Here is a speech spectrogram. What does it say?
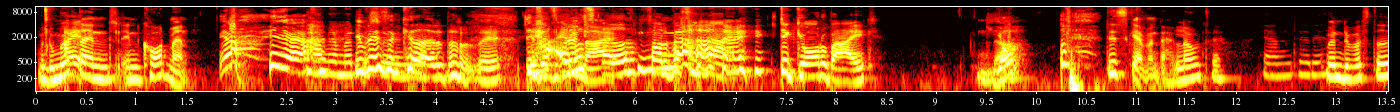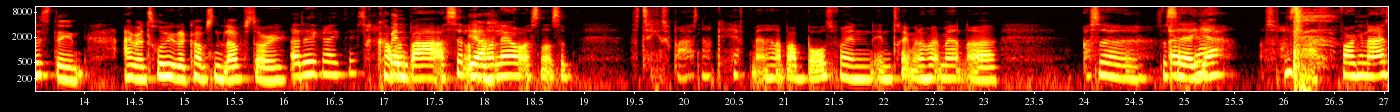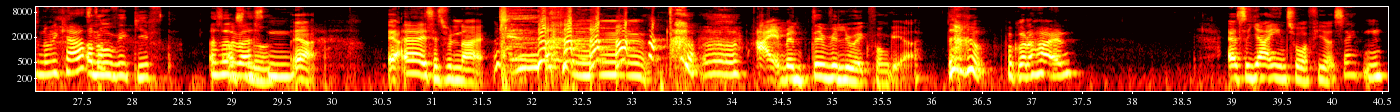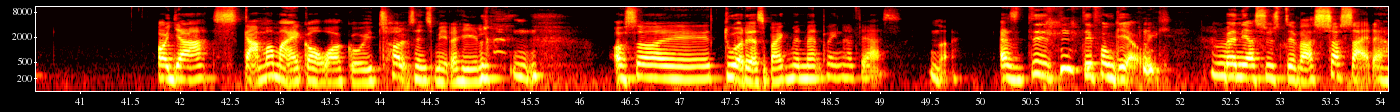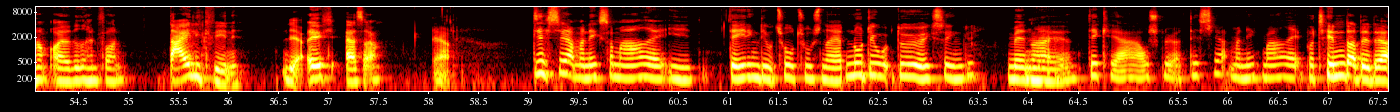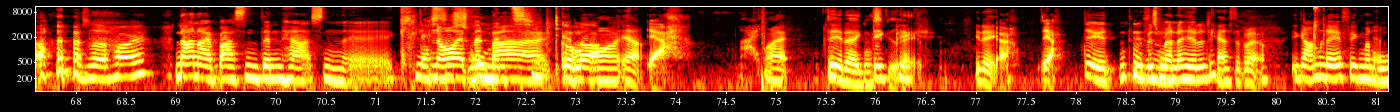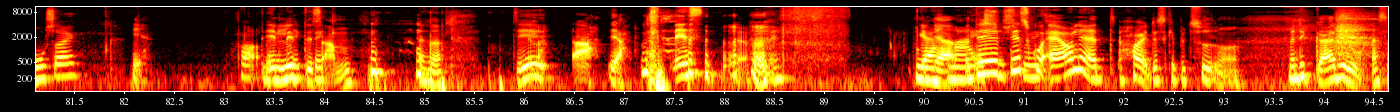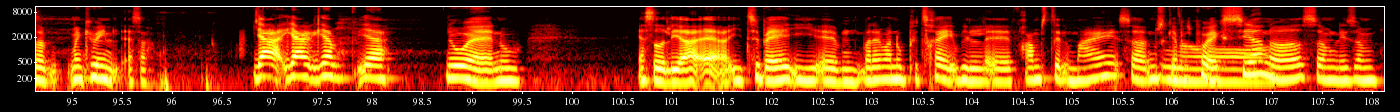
Men du mødte Ej. en, en kort mand. Ja, ja. Ham, jeg, jeg blev så ked af det, da du sagde. Det jeg har alle skrevet. Folk var sådan her. Det gjorde du bare ikke. Nå. Jo. det skal man da have lov til. Jamen, det er det. Men det var stadig sten. Ej, man troede, der kom sådan en love story. Er det ikke rigtigt? Så kom Men, man bare, og selvom ja. man var lav og sådan noget, så, så tænkte jeg bare sådan, kæft mand, han er bare balls for en, en tre meter høj mand, og og så, så sagde uh, jeg ja. ja. Og så var det bare fucking nice, og nu er vi kærester. Og nu er vi gift. Og så er det bare sådan... Ja. Ja. Øh, jeg sagde selvfølgelig nej. Nej, men det ville jo ikke fungere. På grund af højden? Altså, jeg er 1,82, ikke? Mm. Og jeg skammer mig ikke over at gå i 12 cm hele. Mm. og så øh, dur det altså bare ikke med en mand på 71. Nej. Altså, det, det fungerer jo ikke. Men jeg synes, det var så sejt af ham, og jeg ved, at han får en dejlig kvinde. Ja. Ikke? Altså, ja. Det ser man ikke så meget af i datingliv 2018. Nu er du, du er jo ikke single. Men øh, det kan jeg afsløre, det ser man ikke meget af på Tinder, det der. altså høje? Nej, nej, bare sådan den her sådan, øh, klassisk Nå, at man romantik. Bare eller, over, ja. ja. Nej, nej, det er der ikke en skid af. I dag. Ja, ja det, er, det er hvis man er heldig. Kærestebrev. I gamle dage fik man ja. roser, ikke? Ja. For det er lidt det samme. altså, det, eller, ah, ja. Næsten. Ja, ja nej, det, det er sgu ærgerligt, at højde skal betyde noget. Men det gør det jo. Altså, man kan jo egentlig... Altså, ja, ja, ja, ja. Nu, øh, nu jeg sidder lige og er i, tilbage i, øh, hvordan var nu P3 ville øh, fremstille mig, så nu skal jeg passe på, at jeg ikke siger noget, som ligesom...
